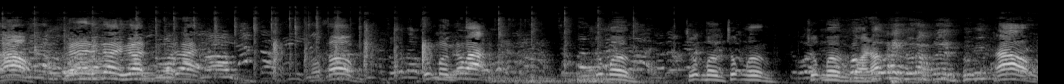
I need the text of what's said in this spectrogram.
nào, Huyền đây đứng đây, Huyền, đứng đây. Một không. Chúc mừng các bạn. Chúc mừng, chúc mừng, chúc mừng, chúc mừng, giỏi đó. Nào,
